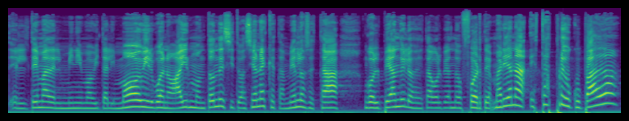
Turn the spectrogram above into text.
el, tema del mínimo vital inmóvil, bueno, hay un montón de situaciones que también los está golpeando y los está golpeando fuerte. Mariana, ¿estás preocupada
